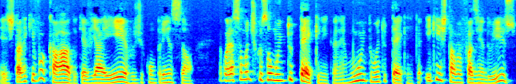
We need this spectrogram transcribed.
estava equivocado, que havia erros de compreensão. Agora, essa é uma discussão muito técnica, né? muito, muito técnica. E quem estava fazendo isso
